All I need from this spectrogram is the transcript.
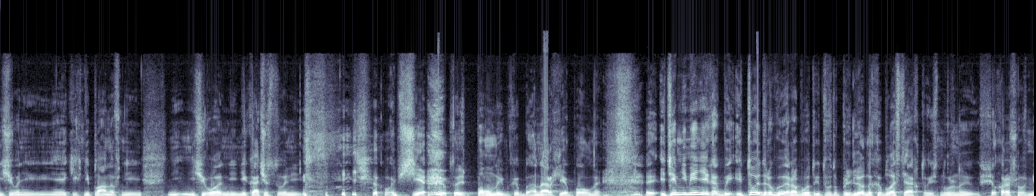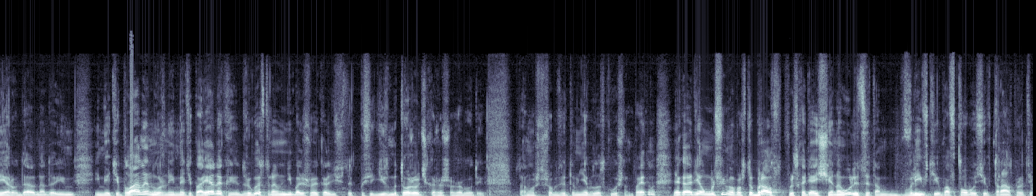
ничего, ни, никаких ни планов, ни, ни, ничего, ни, ни качества, ни, ничего вообще. То есть полная как бы, анархия полная. И тем не менее, как бы и то, и другое работает в определенных областях. То есть нужно все хорошо в меру, да, надо иметь и планы, нужно иметь и порядок, и с другой стороны, небольшое количество пофигизма тоже очень хорошо работает, потому что, чтобы это не было скучно. Поэтому я когда делал мультфильм, я просто брал происходящее на улице, там, в лифте, в автобусе, в транспорте,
